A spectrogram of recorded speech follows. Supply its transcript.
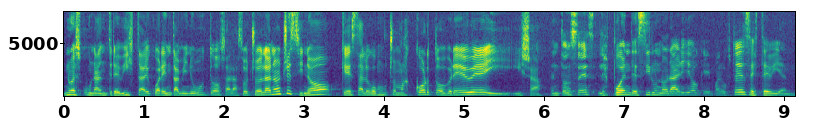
no es una entrevista de 40 minutos a las 8 de la noche, sino que es algo mucho más corto, breve y, ya. Entonces les pueden decir un horario que para ustedes esté bien.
